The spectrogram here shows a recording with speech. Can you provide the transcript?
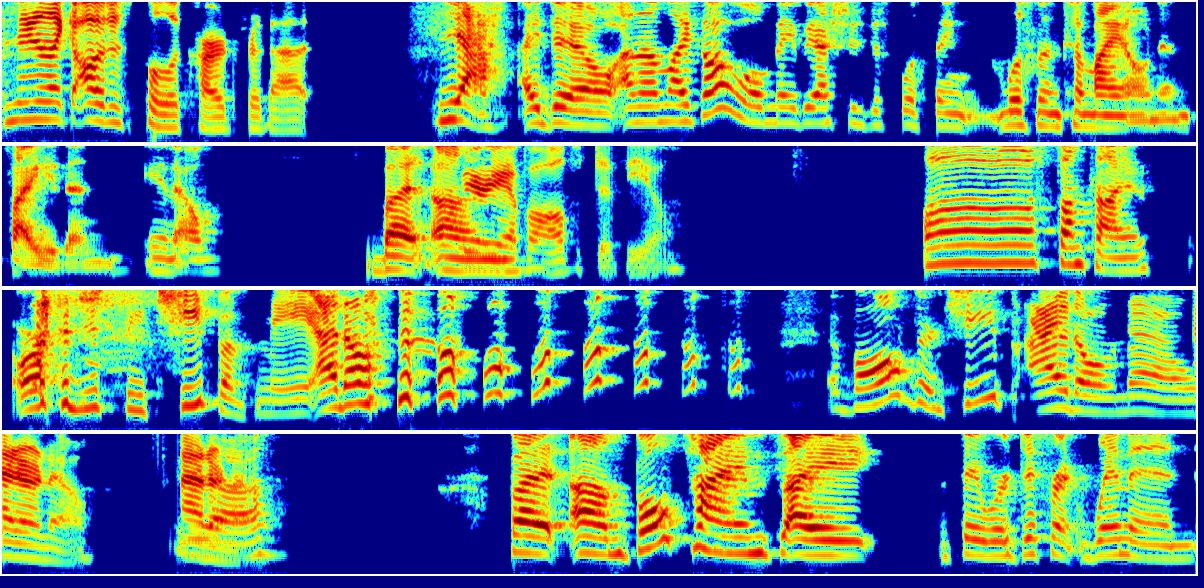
And then you're like i'll just pull a card for that. Yeah i do. And i'm like oh well maybe i should just listen listen to my own insight and you know? But um very evolved of you. Uh sometimes. Or it could just be cheap of me. I don't know evolved or cheap? I don't know. I don't know. I yeah. don't know. But um both times i they were different women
